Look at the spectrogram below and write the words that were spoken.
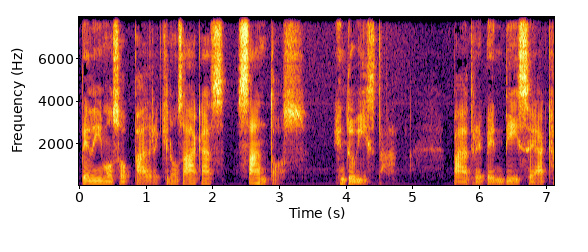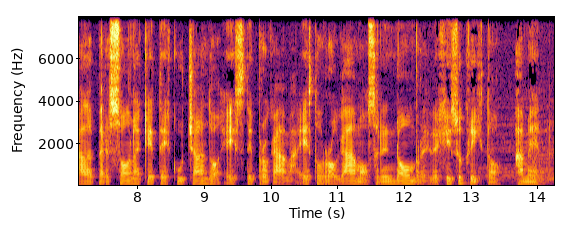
Pedimos, oh Padre, que nos hagas santos en tu vista. Padre, bendice a cada persona que esté escuchando este programa. Esto rogamos en el nombre de Jesucristo. Amén.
